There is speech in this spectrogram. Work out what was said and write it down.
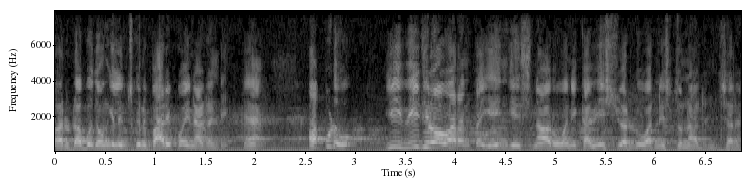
వారు డబ్బు దొంగిలించుకుని పారిపోయినాడండి. అప్పుడు ఈ వీధిలో వారంతా ఏం చేసినారు అని కవీశ్వరుడు వర్ణిస్తున్నాడండి. సరే.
